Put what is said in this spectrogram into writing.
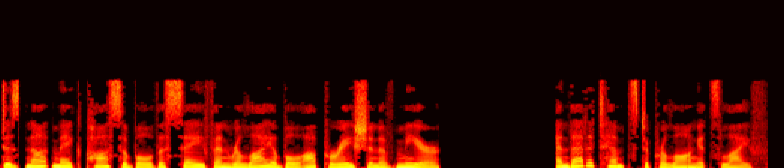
does not make possible the safe and reliable operation of Mir, and that attempts to prolong its life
